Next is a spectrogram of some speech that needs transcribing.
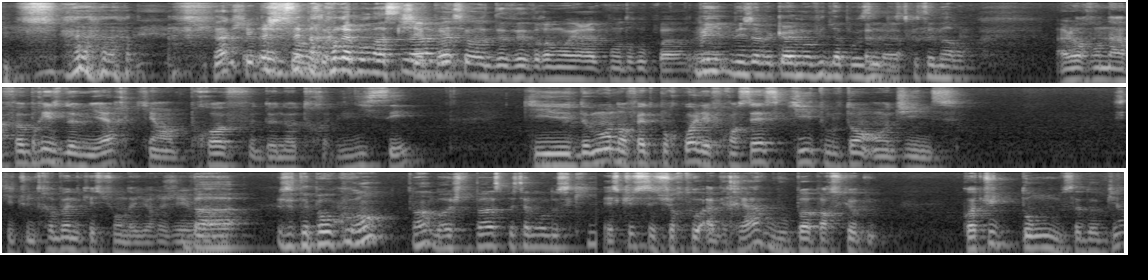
je sais pas, sais pas répondre à cela. Je sais pas si on devait vraiment y répondre ou pas. Oui, mais j'avais quand même envie de la poser parce que c'est marrant. Alors on a Fabrice Demière, qui est un prof de notre lycée, qui demande en fait pourquoi les Françaises skient tout le temps en jeans. Ce qui est une très bonne question d'ailleurs. Bah, j'étais pas au courant, hein, bah, je sais pas spécialement de ski. Est-ce que c'est surtout agréable ou pas? Parce que quand tu tombes, ça doit bien,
